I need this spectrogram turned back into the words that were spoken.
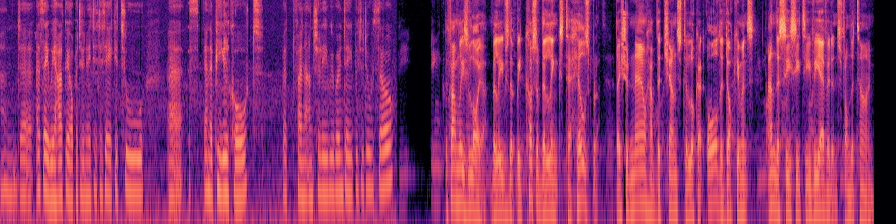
And uh, as I say, we had the opportunity to take it to uh, an appeal court, but financially we weren't able to do so. The family's lawyer believes that because of the links to Hillsborough, they should now have the chance to look at all the documents and the CCTV evidence from the time.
